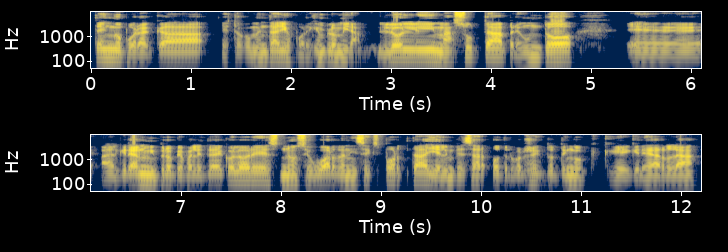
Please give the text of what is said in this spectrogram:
Tengo por acá estos comentarios. Por ejemplo, mira, Loli Masuta preguntó... Eh, al crear mi propia paleta de colores no se guarda ni se exporta y al empezar otro proyecto tengo que crearla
